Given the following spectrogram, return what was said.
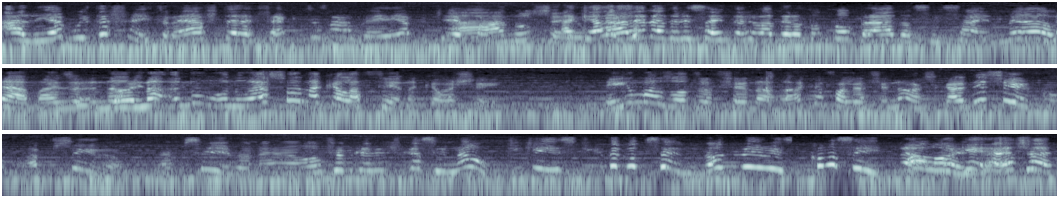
ali é muito efeito, né? After Effects na veia, porque Ah, não sei. aquela cara- cena dele saindo da geladeira todo dobrado, assim, saindo. Meu, Não, mas não, não, não, não é só naquela cena que eu achei. Tem umas outras cenas lá que eu falei assim, não, esse cara é de circo, não é possível. não é possível, né? É um filme que a gente fica assim, não, o que, que é isso? O que, que tá acontecendo? De onde veio isso? Como assim? Não, porque né? essa-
